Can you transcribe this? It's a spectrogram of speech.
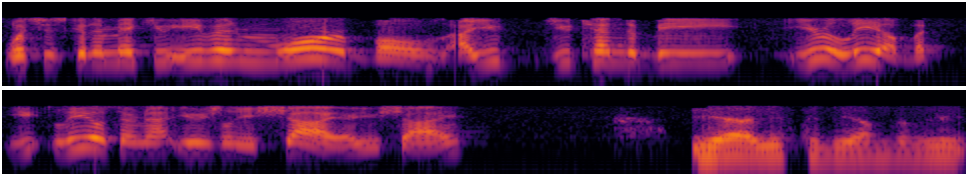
which is going to make you even more bold. Are you? Do you tend to be? You're a Leo, but you, Leos are not usually shy. Are you shy? Yeah, I used to be. I'm really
